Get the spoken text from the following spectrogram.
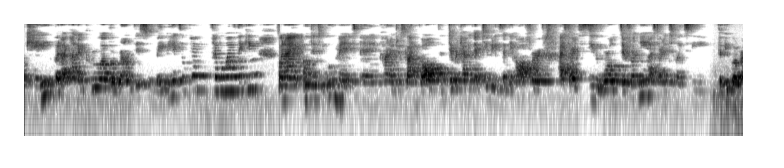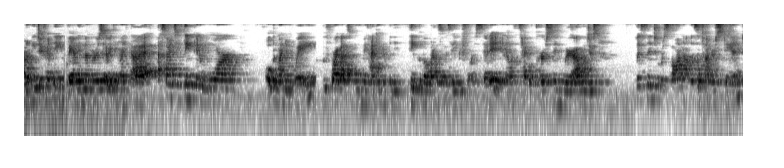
okay, but I kind of grew up around this, so maybe it's okay type of way of thinking. When I moved into movement and kind of just got involved in different types of activities that they offer, I started to see the world differently. I started to like see the people around me differently, family members, everything like that. I started to think in a more open-minded way. Before I got to movement, I didn't really think about what I was going to say before I said it, and I was the type of person where I would just listen to respond, not listen to understand.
